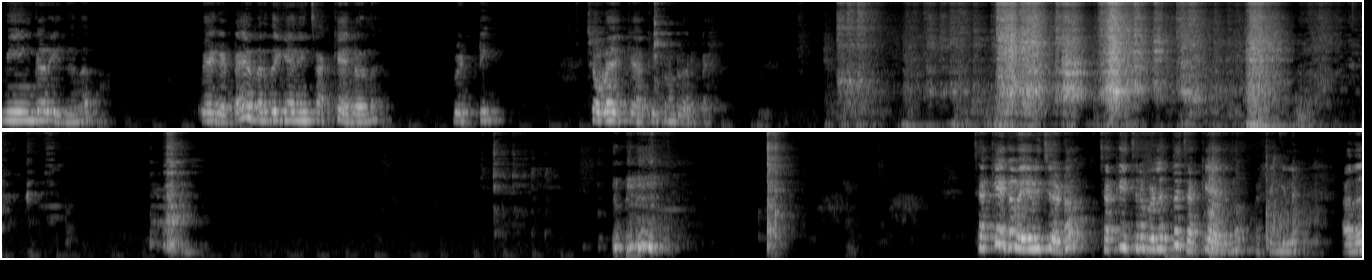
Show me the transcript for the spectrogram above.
മീൻകറി ഇരുന്ന് വേഗട്ടെ എന്നിടത്തേക്ക് ഞാൻ ഈ ചക്കയെല്ലാം ഒന്ന് വെട്ടി ചുളയൊക്കെ ആക്കിക്കൊണ്ട് വരട്ടെ. ചക്കയൊക്കെ വേവിച്ചു കേട്ടോ. ചക്ക ഇച്ചിരി വെളുത്ത ചക്കയായിരുന്നു. പക്ഷെങ്കിൽ അത്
